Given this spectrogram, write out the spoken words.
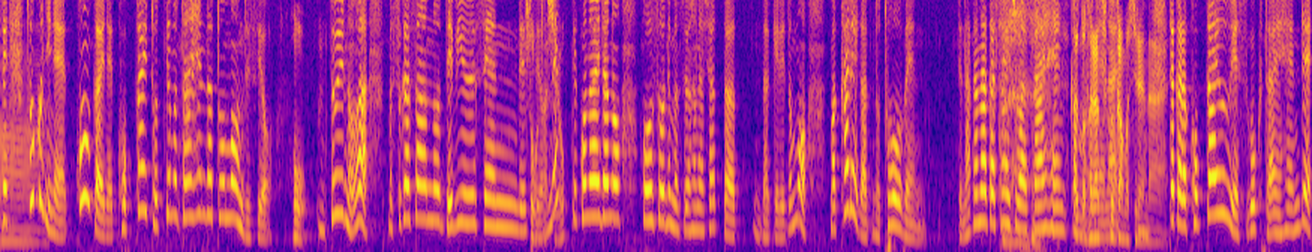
で特にね今回ね国会とっても大変だと思うんですよ。というのは菅さんのデビュー戦ですよね。でこの間の放送でもそういう話あったんだけれども、まあ、彼がの答弁ってなかなか最初は大変かもしれない。かもしれない、だから国会運営すごく大変で、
